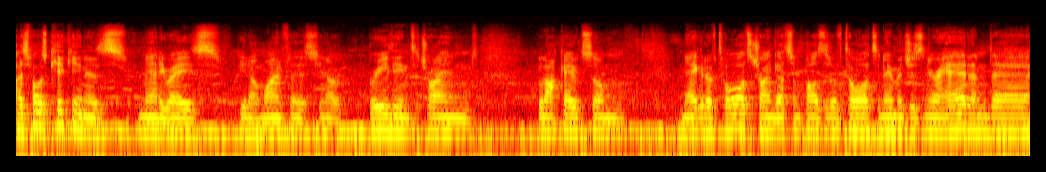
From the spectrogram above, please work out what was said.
I suppose kicking is in many ways you know mindfulness. You know breathing to try and block out some negative thoughts, try and get some positive thoughts and images in your head, and uh,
